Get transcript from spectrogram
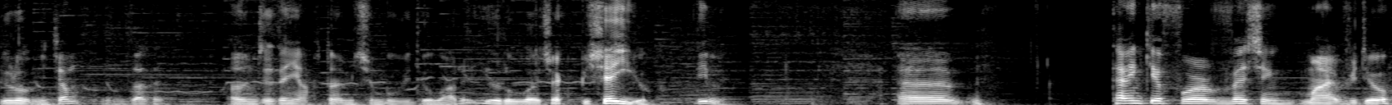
yorulmayacağım. Zaten önceden yaptığım için bu videoları yorulacak bir şey yok değil mi? Thank you for watching my video.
